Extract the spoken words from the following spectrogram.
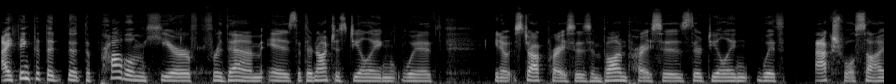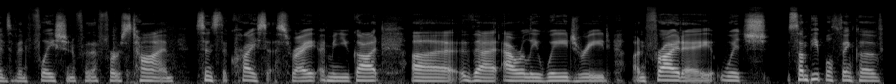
I think that the, the the problem here for them is that they're not just dealing with, you know, stock prices and bond prices. They're dealing with actual signs of inflation for the first time since the crisis, right? I mean, you got uh, that hourly wage read on Friday, which some people think of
